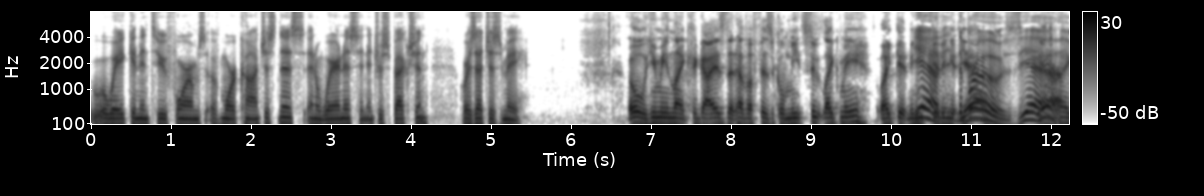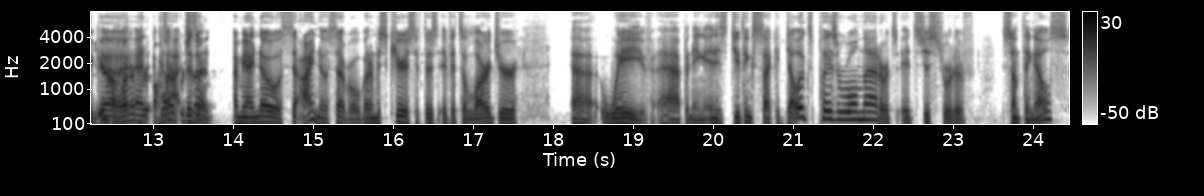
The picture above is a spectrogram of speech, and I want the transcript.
awaken into forms of more consciousness and awareness and introspection, or is that just me? Oh, you mean like guys that have a physical meat suit like me, like getting yeah, getting the, the yeah. bros, yeah, yeah, like yeah, uh, hundred percent. I mean, I know I know several, but I'm just curious if there's if it's a larger uh, wave happening. And do you think psychedelics plays a role in that, or it's it's just sort of something else?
